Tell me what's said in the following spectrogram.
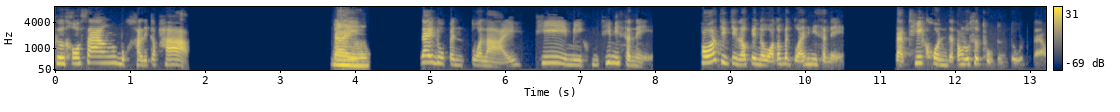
คือเขาสร้างบุคลิกภาพ ได้ได้ดูเป็นตัวร้ายที่มีที่มีเสน่ห์ เพราะว่าจริง ๆ แล้วกรินเดวอลต้องเป็นตัวที่มีเสน่ห์แบบที่คนจะต้องรู้สึกถูกดึงดูดแล้ว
